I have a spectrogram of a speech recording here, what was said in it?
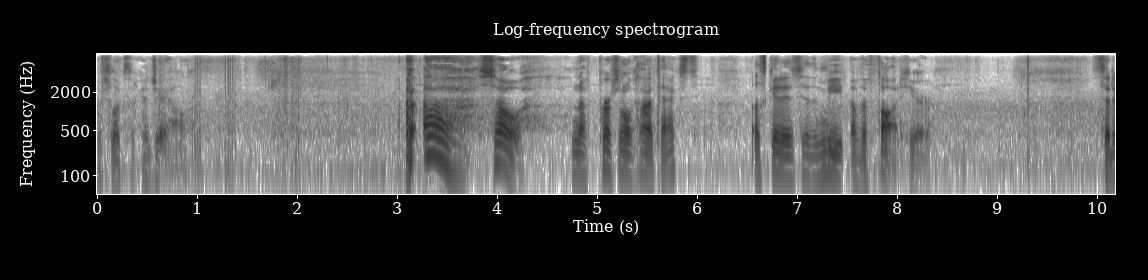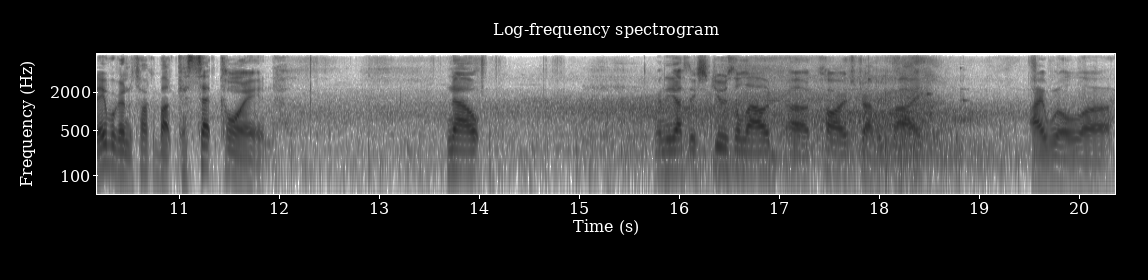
which looks like a jail. so, enough personal context. Let's get into the meat of the thought here. Today we're going to talk about cassette coin. Now, and you have to excuse the loud uh, cars driving by. I will uh,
